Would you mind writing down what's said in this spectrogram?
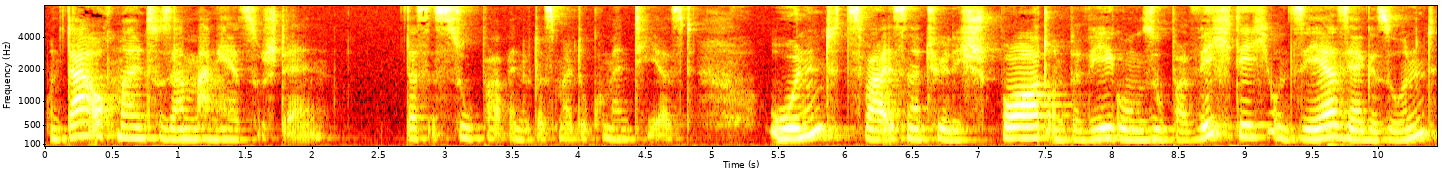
Und da auch mal einen Zusammenhang herzustellen. Das ist super, wenn du das mal dokumentierst. Und zwar ist natürlich Sport und Bewegung super wichtig und sehr, sehr gesund.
